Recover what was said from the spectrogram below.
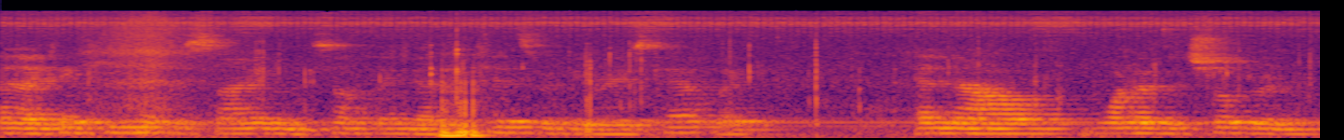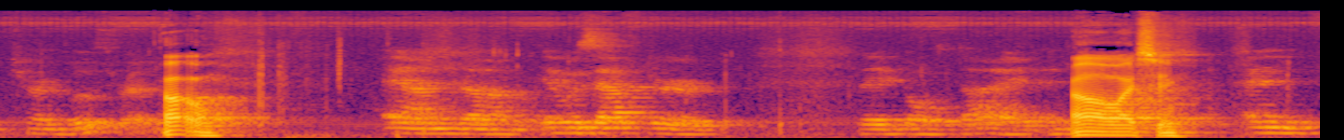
And I think he had to sign something that mm-hmm. the kids would be raised Catholic. And now one of the children turned Lutheran. oh. And um, it was after they both died. And oh, I see. And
